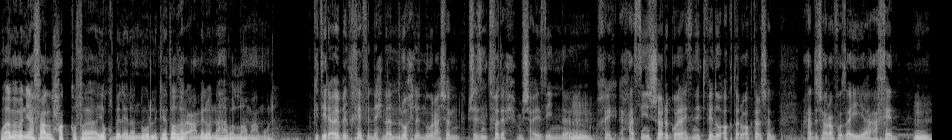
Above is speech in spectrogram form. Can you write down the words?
وأما من يفعل الحق فيقبل إلى النور لكي تظهر أعماله إنها بالله معمولة كتير قوي بنخاف إن إحنا نروح للنور عشان مش عايزين نتفضح مش عايزين آه، حاسين الشر جوانا عايزين ندفنه أكتر وأكتر عشان محدش يعرفه زي عخان امم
